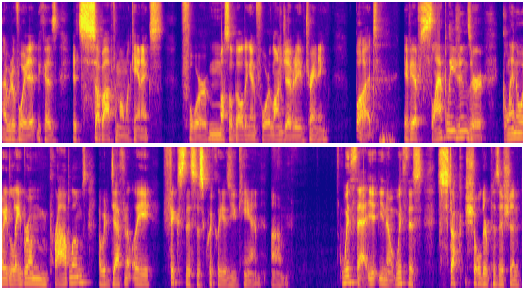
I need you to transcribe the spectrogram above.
I would avoid it because it's suboptimal mechanics for muscle building and for longevity of training. But if you have slap lesions or glenoid labrum problems, I would definitely fix this as quickly as you can. Um, with that, you, you, know, with this stuck shoulder position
